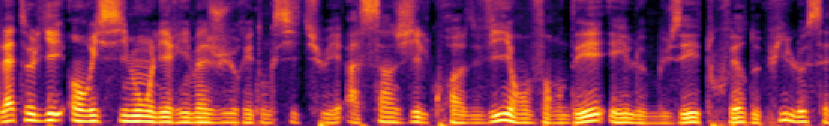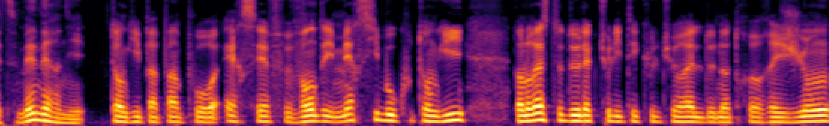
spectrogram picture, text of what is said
L'atelier Henri Simon Léry Majure est donc situé à Saint-Gilles-Croix-de-Vie en Vendée et le musée est ouvert depuis le 7 mai dernier. Tanguy Papin pour RCF Vendée. Merci beaucoup Tanguy. Dans le reste de l'actualité culturelle de notre région,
